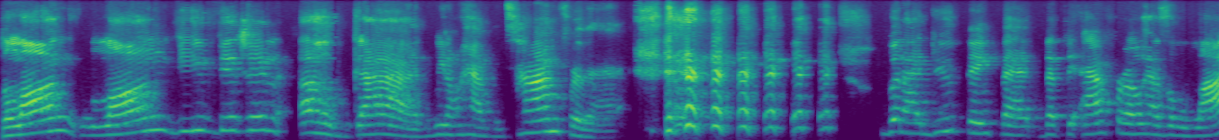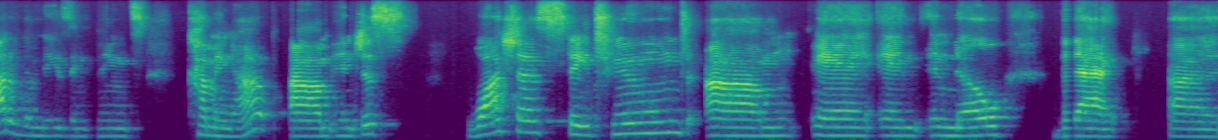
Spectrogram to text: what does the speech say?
The long, long view vision, oh God, we don't have the time for that. but I do think that that the Afro has a lot of amazing things coming up. Um, and just watch us, stay tuned, um, and, and, and know that uh,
